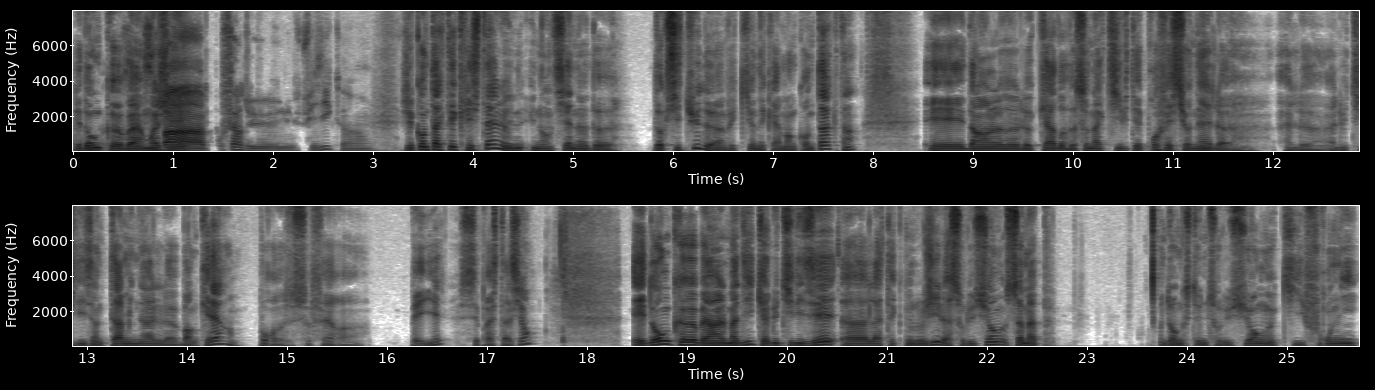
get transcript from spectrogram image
et donc, euh, ben, moi j'ai. Pour faire du physique. Euh. J'ai contacté Christelle, une, ancienne de d'Oxitude, avec qui on est quand même en contact. Hein. Et dans le, cadre de son activité professionnelle, elle, utilise un terminal bancaire pour se faire payer ses prestations. Et donc, euh, ben, elle m'a dit qu'elle utilisait euh, la technologie, la solution SumUp. Donc, c'est une solution qui fournit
